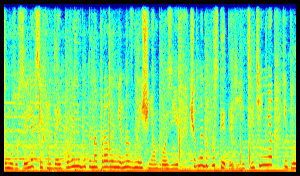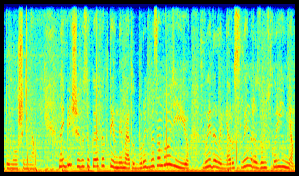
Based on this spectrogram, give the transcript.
тому зусилля всіх людей повинні бути направлені на знищення амброзії, щоб не допустити її цвітіння і плодоношення. Найбільший високоефективний метод боротьби з амброзією видалення рослин разом з корінням.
